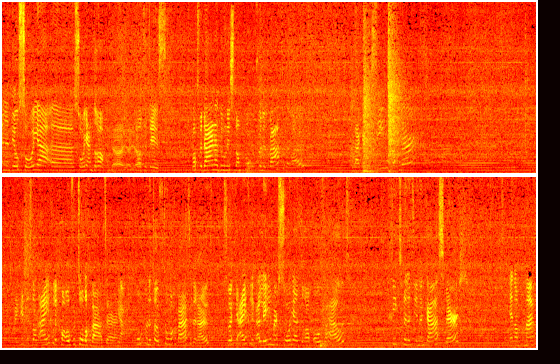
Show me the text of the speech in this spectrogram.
en een deel soja, eh sojadrap Ja, ja, ja. wat het is. Wat we daarna doen is dan pompen we het water eruit. Laat ik even zien hoe dat werkt. Kijk, dit is dan eigenlijk gewoon overtollig water. Ja. Pompen we het overtollig water eruit, zodat je eigenlijk alleen maar sojadrap overhoudt. Gieten we het in een kaasvers en dan maak,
